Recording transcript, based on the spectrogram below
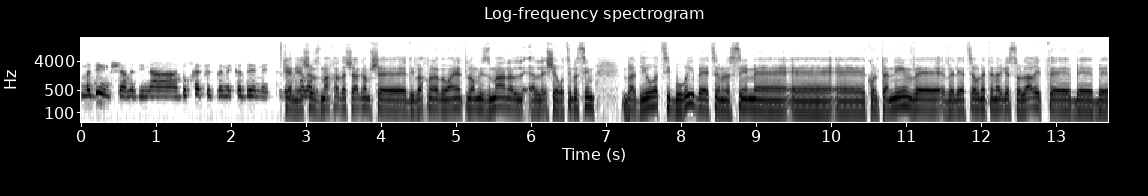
מדהים שהמדינה דוחפת ומקדמת. כן, יש יוזמה חדשה גם שדיווחנו עליה בוויינט לא מזמן, על, על שרוצים לשים בדיור הציבורי בעצם לשים אה, אה, אה, קולטנים ו, ולייצר באמת אנרגיה סולארית אה, ב, ב,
